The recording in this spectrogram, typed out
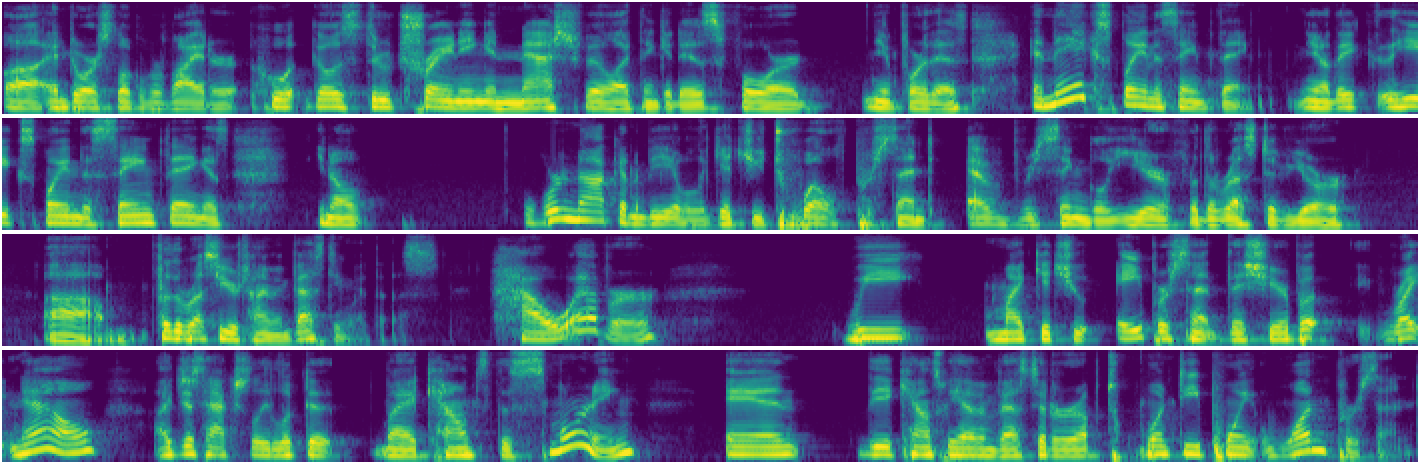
uh, endorsed local provider who goes through training in Nashville, I think it is for you know for this, and they explain the same thing. You know, they he explained the same thing as you know we're not going to be able to get you 12% every single year for the rest of your um, for the rest of your time investing with us. However, we might get you 8% this year, but right now I just actually looked at my accounts this morning and the accounts we have invested are up 20.1%.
